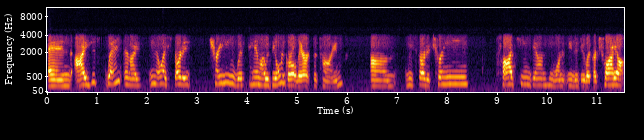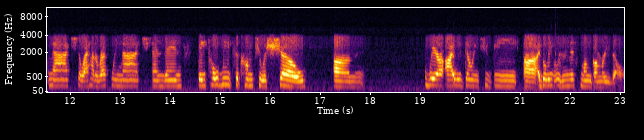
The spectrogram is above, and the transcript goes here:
And I just went and I, you know, I started training with him. I was the only girl there at the time. Um, we started training. Todd came down. He wanted me to do like a tryout match. So I had a wrestling match. And then they told me to come to a show um, where I was going to be, uh, I believe it was Miss Montgomeryville.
